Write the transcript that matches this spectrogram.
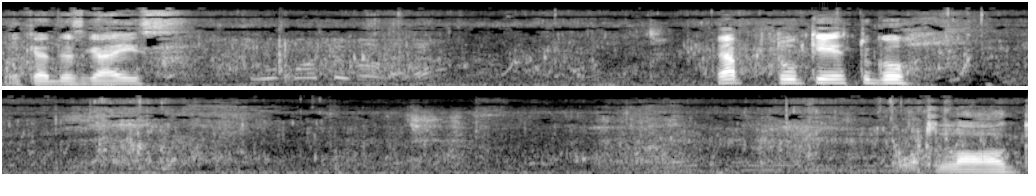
Look at this, guys. Yep, 2k to go. What a log.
